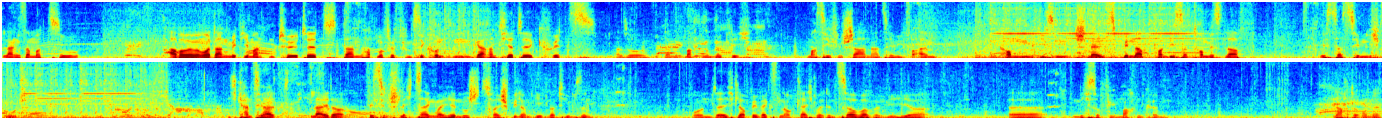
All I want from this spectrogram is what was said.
langsamer zu. Aber wenn man dann mit jemandem tötet, dann hat man für 5 Sekunden garantierte Crits. Also damit macht man wirklich massiven Schaden als Heavy. Vor allem kommen mit diesem schnellen Spin-Up von dieser Tomislav ist das ziemlich gut. Ich kann es hier halt leider ein bisschen schlecht zeigen, weil hier nur zwei Spieler im Gegnerteam sind. Und äh, ich glaube, wir wechseln auch gleich mal den Server, wenn wir hier äh, nicht so viel machen können. Nach der Runde.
